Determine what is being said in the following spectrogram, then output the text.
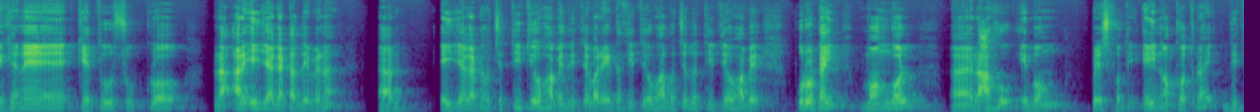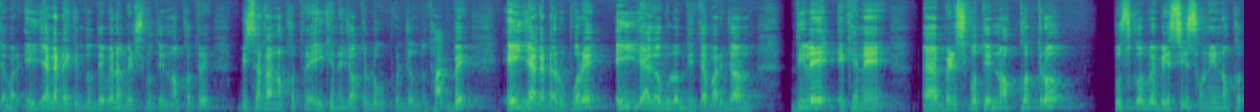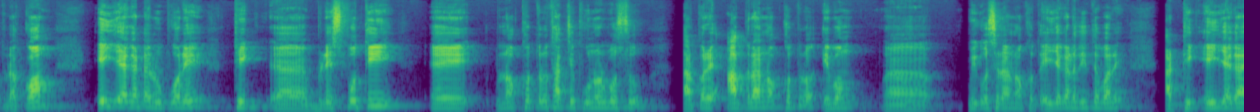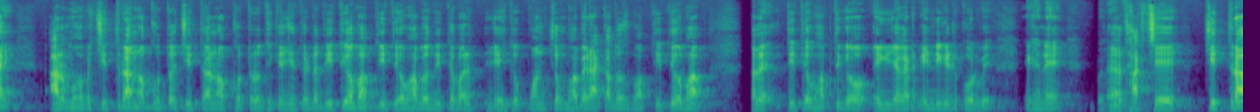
এখানে কেতু, শুক্র, না, আর এই জায়গাটা দেবে না। আর এই জায়গাটা হচ্ছে তৃতীয়ভাবে দিতে পারে। এটা তৃতীয় ভাব হচ্ছে তো তৃতীয়ভাবে পুরোটাই মঙ্গল রাহু এবং বৃহস্পতি। এই নক্ষত্রায় দিতে পারে। এই জায়গাটায় কিন্তু দেবে না বৃহস্পতির নক্ষত্রে, বিশাখা নক্ষত্রে, এইখানে যতটুকু পর্যন্ত থাকবে, এই জায়গাটার উপরে এই জায়গাগুলো দিতে পারে। যখন দিলে এখানে বৃহস্পতির নক্ষত্র চুজ করবে বেশি, শনি নক্ষত্রটা কম। এই জায়গাটার উপরে ঠিক বৃহস্পতি নক্ষত্র থাকছে পুনর্বসু তারপরে আদ্রা নক্ষত্র এবং আহ, মৃগশিরা নক্ষত্র এই জায়গাটা দিতে পারে। আর ঠিক এই জায়গায় আরম্ভ হবে চিত্রা নক্ষত্র। চিত্রা নক্ষত্র থেকে যেহেতু এটা দ্বিতীয় ভাব তৃতীয় ভাবেও দিতে পারে। যেহেতু পঞ্চম ভাবের একাদশ ভাব তৃতীয় ভাব তাহলে তৃতীয় ভাব থেকেও এই জায়গাটাকে ইন্ডিকেট করবে। এখানে থাকছে চিত্রা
